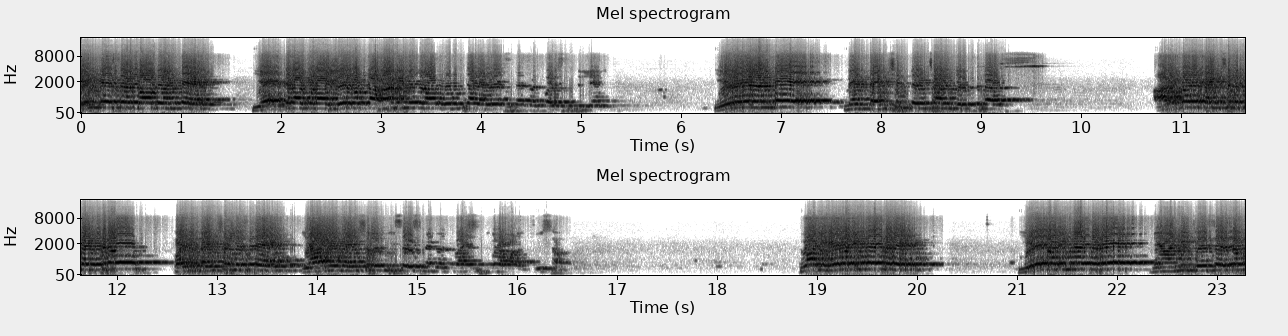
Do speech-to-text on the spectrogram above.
ఏం చేస్తారు బాబు అంటే ఎక్కడ కూడా ఏ ఒక్క హామీని కూడా పూర్తిగా నెరవేర్చినటువంటి పరిస్థితి లేదు. ఏమైనా మేము పెన్షన్ పెంచాలని చెప్తున్నారు. అరవై పెన్షన్ పెంచడం పది పెన్షన్లు ఇస్తే యాభై పెన్షన్లు తీసేసినటువంటి పరిస్థితి కూడా మనం చూసాం. వాళ్ళు ఏమడిగినా సరే ఏమడిగినా సరే మేము అన్ని చేసేసాం.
